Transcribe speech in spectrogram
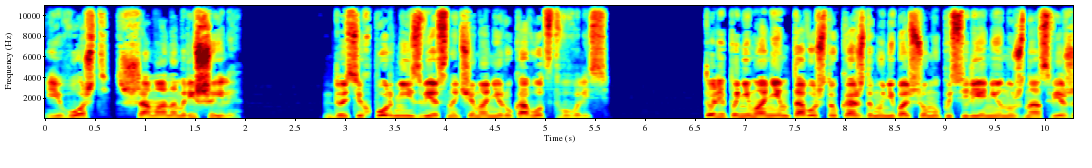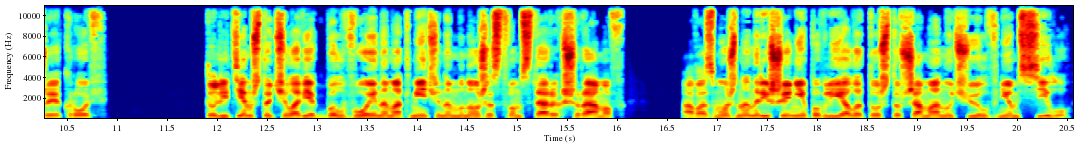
И вождь с шаманом решили. До сих пор неизвестно, чем они руководствовались. То ли пониманием того, что каждому небольшому поселению нужна свежая кровь, то ли тем, что человек был воином, отмеченным множеством старых шрамов, а возможно на решение повлияло то, что шаман учуял в нем силу,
